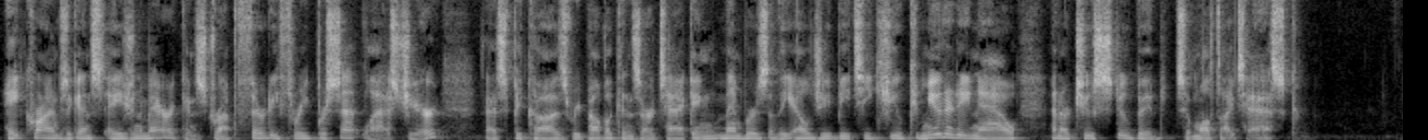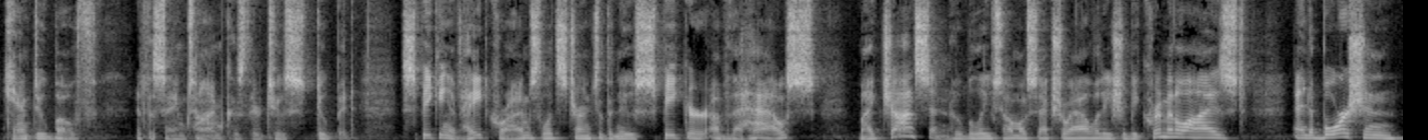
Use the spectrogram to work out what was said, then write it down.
Hate crimes against Asian Americans dropped 33% last year. That's because Republicans are attacking members of the LGBTQ community now and are too stupid to multitask. Can't do both at the same time because they're too stupid. Speaking of hate crimes, let's turn to the new Speaker of the House, Mike Johnson, who believes homosexuality should be criminalized and abortion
